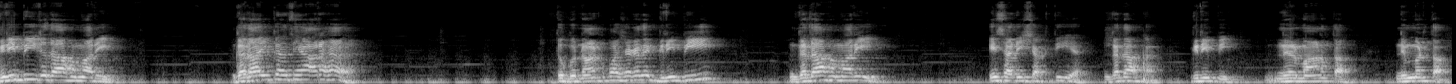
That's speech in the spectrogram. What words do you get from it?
ਗਰੀਬੀ ਗਦਾ ਹਮਾਰੀ। ਗਦਾ ਇੱਕ ਹਥਿਆਰ ਹੈ। ਤੋ ਗੁਰੂ ਨਾਨਕ ਪਾਸ਼ਾ ਕਹਿੰਦੇ, ਗਰੀਬੀ ਗਦਾ ਹਮਾਰੀ, ਇਹ ਸਾਡੀ ਸ਼ਕਤੀ ਹੈ ਗਦਾ ਹੈ, ਗਰੀਬੀ, ਨਿਰਮਾਣਤਾ, ਨਿਮਰਤਾ।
